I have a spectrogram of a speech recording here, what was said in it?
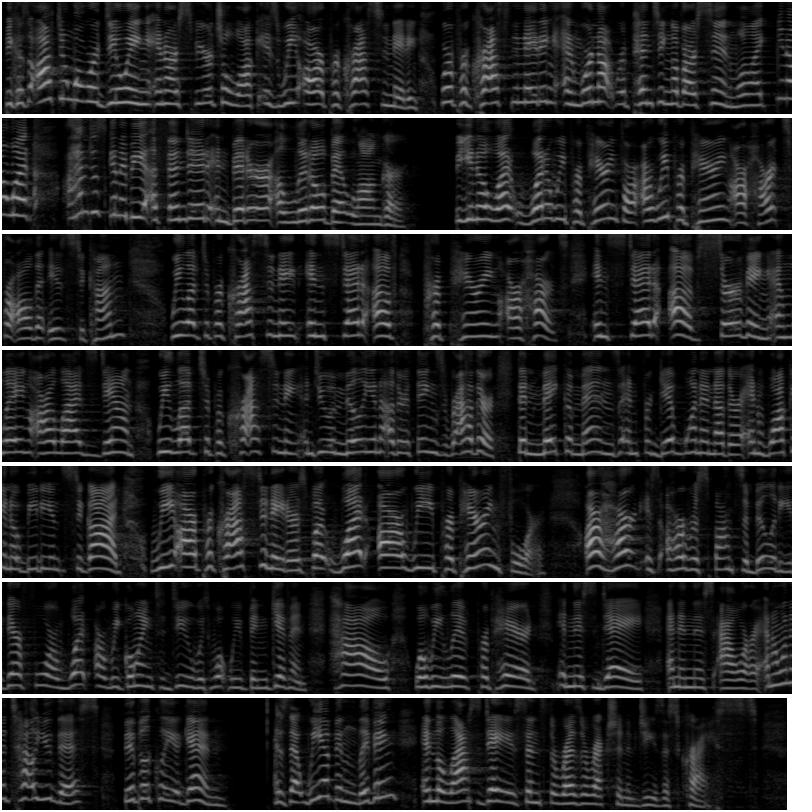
Because often what we're doing in our spiritual walk is we are procrastinating. We're procrastinating and we're not repenting of our sin. We're like, you know what? I'm just gonna be offended and bitter a little bit longer. But you know what? What are we preparing for? Are we preparing our hearts for all that is to come? We love to procrastinate instead of preparing our hearts. Instead of serving and laying our lives down, we love to procrastinate and do a million other things rather than make amends and forgive one another and walk in obedience to God. We are procrastinators, but what are we preparing for? Our heart is our responsibility. Therefore, what are we going to do with what we've been given? How will we live prepared in this day and in this hour? And I want to tell you this biblically again is that we have been living in the last days since the resurrection of Jesus Christ.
